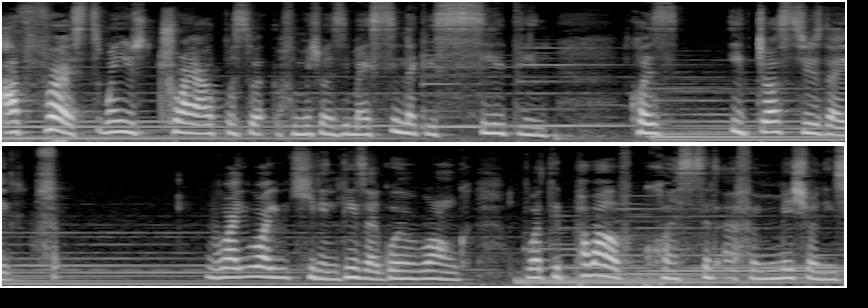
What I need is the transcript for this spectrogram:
at first, when you try out positive affirmations, it might seem like a silly thing because it just feels like why, why are you kidding? Things are going wrong. But the power of consistent affirmation is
